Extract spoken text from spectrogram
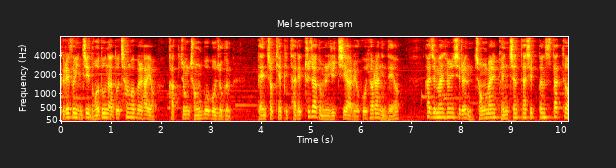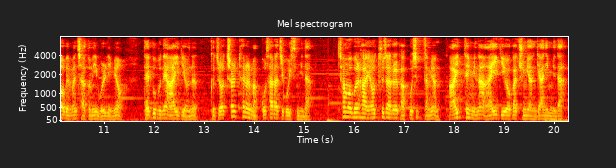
그래서인지 너도 나도 창업을 하여 각종 정보 보조금, 벤처 캐피탈의 투자금을 유치하려고 혈안인데요. 하지만 현실은 정말 괜찮다 싶은 스타트업에만 자금이 몰리며 대부분의 아이디어는 그저 철퇴를 맞고 사라지고 있습니다. 창업을 하여 투자를 받고 싶다면 아이템이나 아이디어가 중요한 게 아닙니다.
